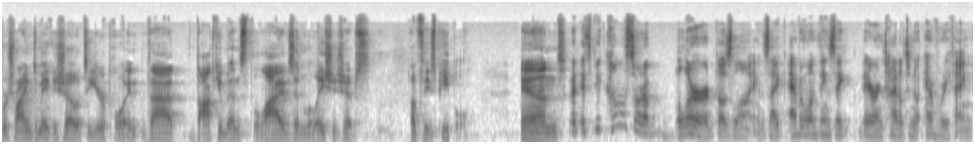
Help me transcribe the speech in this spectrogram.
we're trying to make a show, to your point, that documents the lives and relationships of these people. And But it's become sort of blurred, those lines. Like everyone thinks they, they're entitled to know everything.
